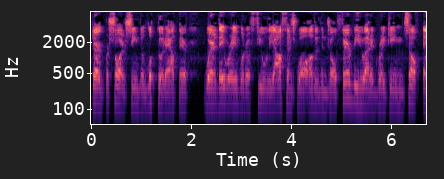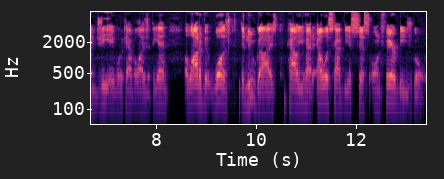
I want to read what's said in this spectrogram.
Derek Brassard, seemed to look good out there where they were able to fuel the offense well, other than Joel Farabee, who had a great game himself, and G able to capitalize at the end. A lot of it was the new guys, how you had Ellis have the assist on Farabee's goal.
